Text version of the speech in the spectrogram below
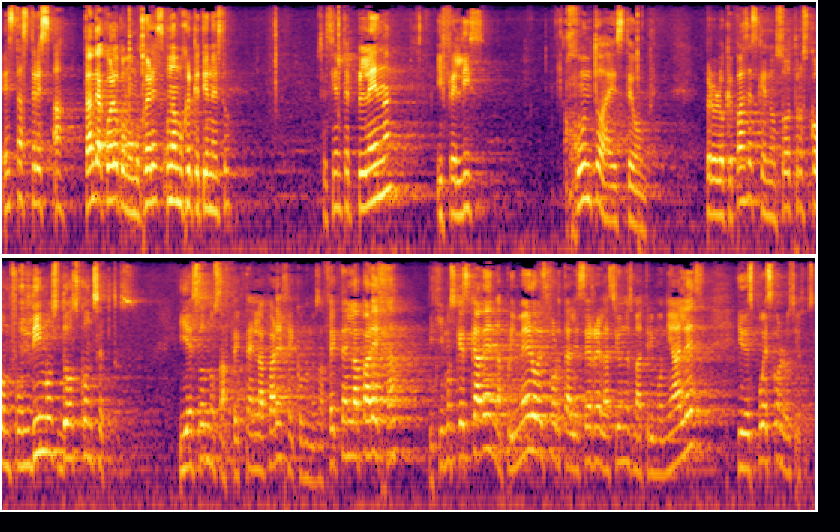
Estas tres A, ¿están de acuerdo como mujeres? Una mujer que tiene esto se siente plena y feliz junto a este hombre. Pero lo que pasa es que nosotros confundimos dos conceptos y eso nos afecta en la pareja. Y como nos afecta en la pareja, dijimos que es cadena. Primero es fortalecer relaciones matrimoniales y después con los hijos.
